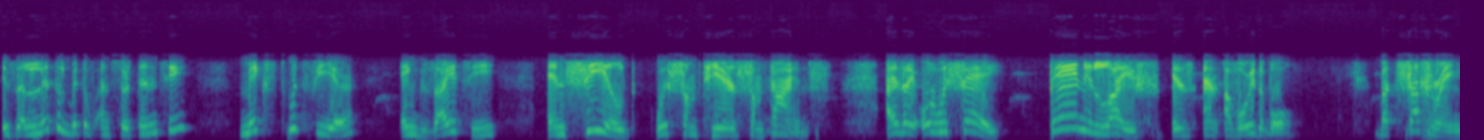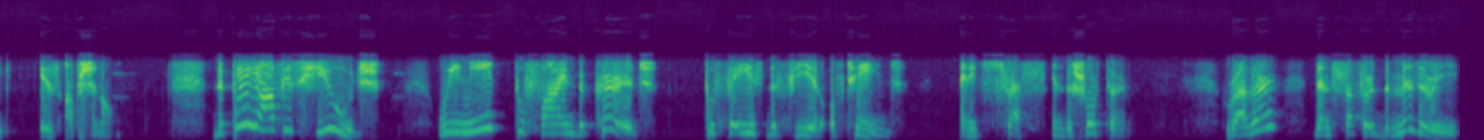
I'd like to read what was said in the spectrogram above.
is a little bit of uncertainty mixed with fear, anxiety, and sealed with some tears sometimes. As I always say, pain in life is unavoidable, but suffering is optional. The payoff is huge. We need to find the courage to face the fear of change and its stress in the short term rather than suffer the misery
